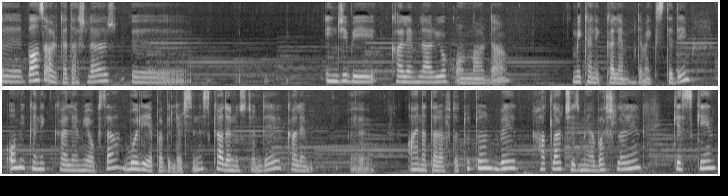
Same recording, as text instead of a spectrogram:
E, bazı arkadaşlar e, ince bir kalemler yok onlarda. Mekanik kalem demek istediğim. O mekanik kalem yoksa böyle yapabilirsiniz. Kağıdın üstünde kalem e, aynı tarafta tutun ve hatlar çizmeye başlayın. Keskin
